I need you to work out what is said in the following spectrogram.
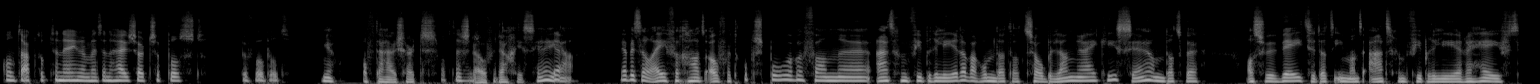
contact op te nemen met een huisartsenpost, bijvoorbeeld. Ja, of de huisarts, of de als het overdag is. Hè? ja. We hebben het al even gehad over het opsporen van uh, atriumfibrilleren, waarom dat, dat zo belangrijk is. Hè? Omdat we, als we weten dat iemand atriumfibrilleren heeft,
